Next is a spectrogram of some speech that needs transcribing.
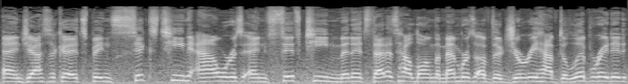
And Jessica, it's been 16 hours and 15 minutes. That is how long the members of the jury have deliberated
